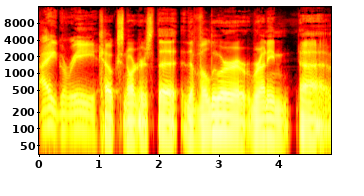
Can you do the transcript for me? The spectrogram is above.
I agree. coke snorters. The the velour running uh,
